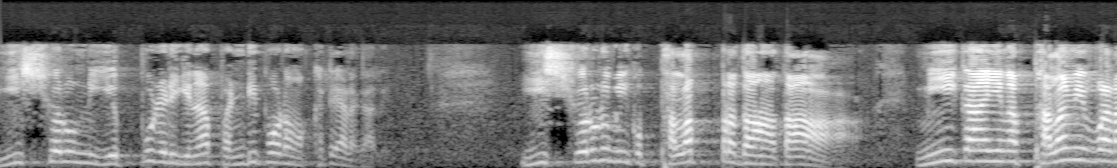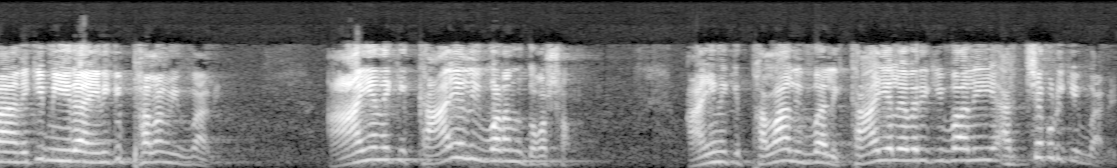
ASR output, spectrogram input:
ఈశ్వరుణ్ణి ఎప్పుడు అడిగినా పండిపోవడం ఒక్కటే అడగాలి. ఈశ్వరుడు మీకు ఫలప్రదాత. మీకాయన ఫలం ఇవ్వడానికి మీరు ఆయనకి ఫలం ఇవ్వాలి. ఆయనకి కాయలు ఇవ్వడం దోషం. ఆయనకి ఫలాలు ఇవ్వాలి. కాయలు ఎవరికి ఇవ్వాలి? అర్చకుడికి ఇవ్వాలి.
